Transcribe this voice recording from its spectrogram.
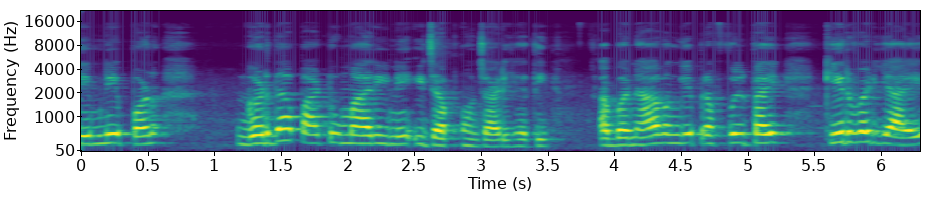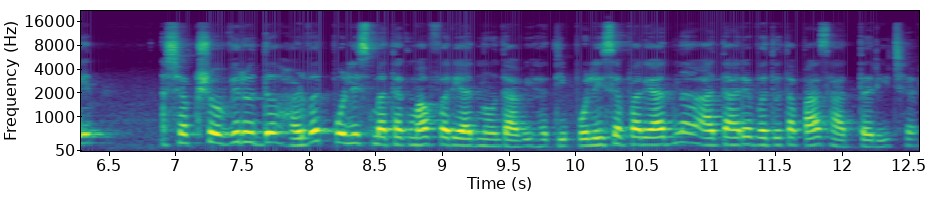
તેમને પણ ગળદા પાટું મારીને ઈજા પહોંચાડી હતી. આ બનાવ અંગે પ્રફુલભાઈ કેરવડિયાએ શખ્સો વિરુદ્ધ હળવદ પોલીસ મથકમાં ફરિયાદ નોંધાવી હતી. પોલીસે ફરિયાદના આધારે વધુ તપાસ હાથ ધરી છે.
